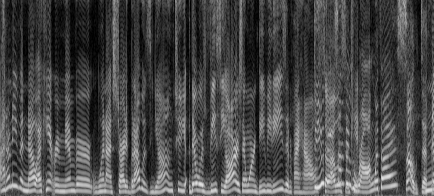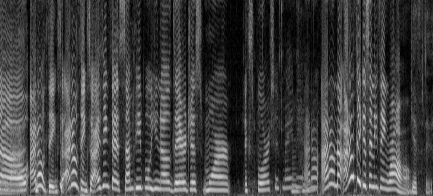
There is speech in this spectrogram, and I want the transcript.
I don't even know. I can't remember when I started, but I was young too. There was VCRs. There weren't DVDs in my house. Do you so think I was something's wrong with us? No, definitely No, not. I don't think so. I don't think so. I think that some people, you know, they're just more explorative. Maybe Mm-hmm. I don't. I don't know. I don't think it's anything wrong. Gifted.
